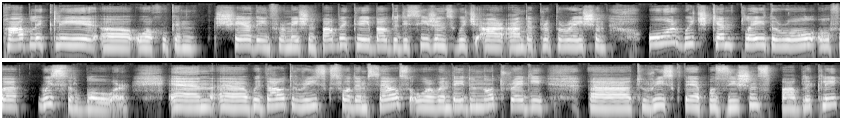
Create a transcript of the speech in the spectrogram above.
publicly uh, or who can share the information publicly about the decisions which are under preparation or which can play the role of a whistleblower. And uh, without risks for themselves or when they do not ready uh, to risk their positions publicly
